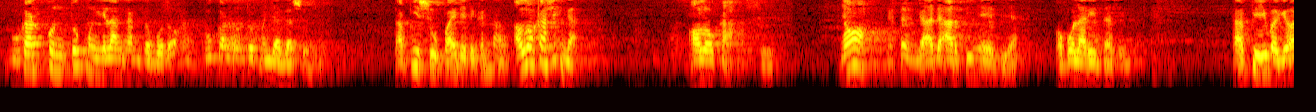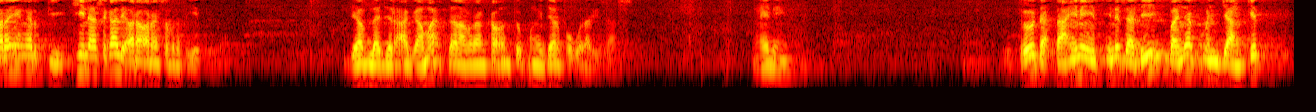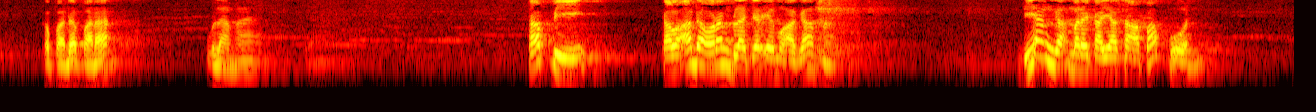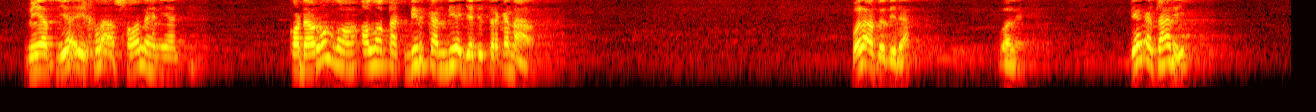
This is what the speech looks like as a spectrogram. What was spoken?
Bukan untuk menghilangkan kebodohan. Bukan untuk menjaga sunnah. Tapi supaya dia dikenal. Allah kasih nggak? Allah kasih. Nyoh. nggak ada artinya itu ya. Popularitas itu. Tapi bagi orang yang ngerti. Hina sekali orang-orang seperti itu. Dia belajar agama dalam rangka untuk mengejar popularitas. Nah ini. Itu, nah ini ini tadi banyak menjangkit kepada para ulama. Tapi kalau ada orang belajar ilmu agama, dia nggak merekayasa apa pun. Niat dia ikhlas, soleh niat. Qadarullah, Allah takdirkan dia jadi terkenal. Boleh atau tidak? Boleh. Dia nggak cari.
